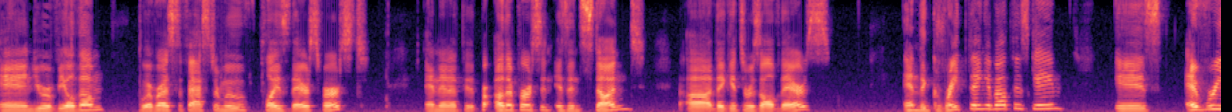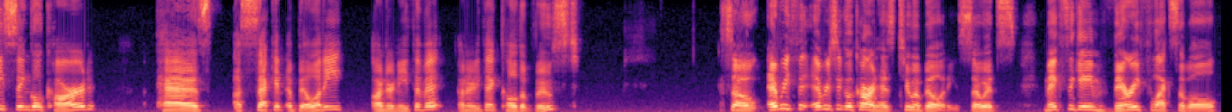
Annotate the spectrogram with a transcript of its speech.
and you reveal them. Whoever has the faster move plays theirs first, and then if the other person isn't stunned, uh, they get to resolve theirs. And the great thing about this game is every single card has a second ability underneath of it, underneath it called a boost. So every every single card has two abilities. So it's makes the game very flexible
